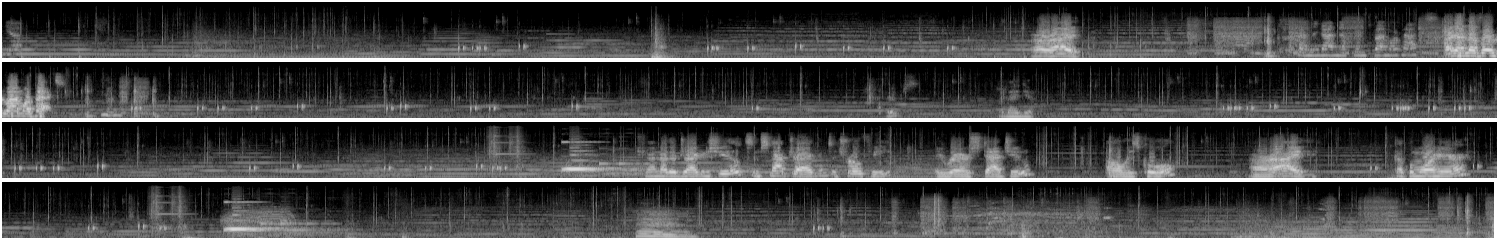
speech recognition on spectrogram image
Yep. All right. Finally got enough room to buy more packs. I got enough room to buy more packs. Another dragon shield, some snapdragons, a trophy, a rare statue. Always cool. Alright. A couple more here.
